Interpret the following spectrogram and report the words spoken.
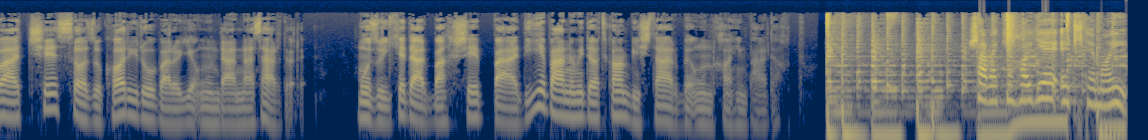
و چه سازوکاری رو برای اون در نظر داره. موضوعی که در بخش بعدی برنامه دات کام بیشتر به اون خواهیم پرداخت. شبکه های اجتماعی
